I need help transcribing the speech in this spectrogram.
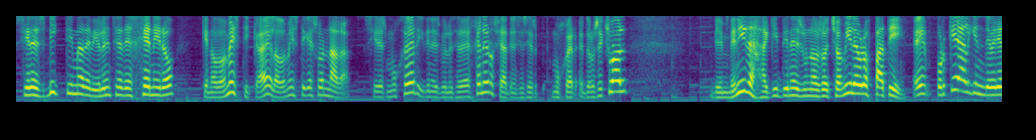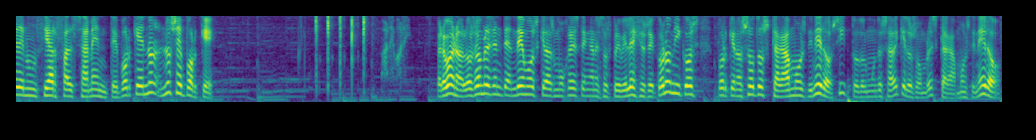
si eres víctima de violencia de género que no doméstica, ¿eh? La doméstica eso nada. Si eres mujer y tienes violencia de género, o sea, tienes que ser mujer heterosexual, bienvenida, aquí tienes unos 8.000 euros para ti, ¿eh? ¿Por qué alguien debería denunciar falsamente? ¿Por qué? No, no sé por qué. Pero bueno, los hombres entendemos que las mujeres tengan estos privilegios económicos porque nosotros cagamos dinero. Sí, todo el mundo sabe que los hombres cagamos dinero.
